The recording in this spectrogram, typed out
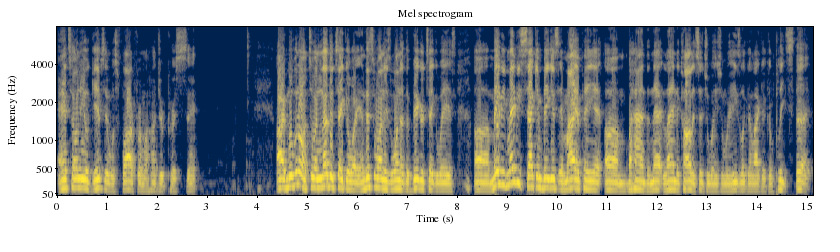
Antonio Gibson was far from 100%. All right, moving on to another takeaway, and this one is one of the bigger takeaways. Uh, maybe maybe second biggest in my opinion, um, behind the Landon Collins situation where he's looking like a complete stud.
